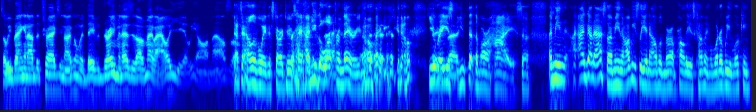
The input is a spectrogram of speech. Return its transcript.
So we banging out the tracks, you know, I come with David Draiman. That's just automatic. Like, oh yeah, we on now. So that's a hell of a way to start too. Like, how do you go up from there? You know, like, you know, you raised, you set the bar high. So, I mean, I, have got to ask though. I mean, obviously an album probably is coming. What are we looking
